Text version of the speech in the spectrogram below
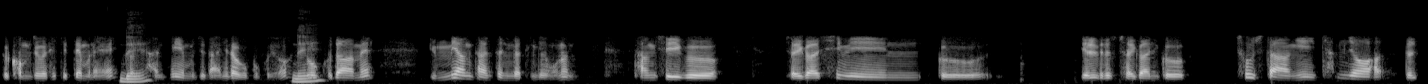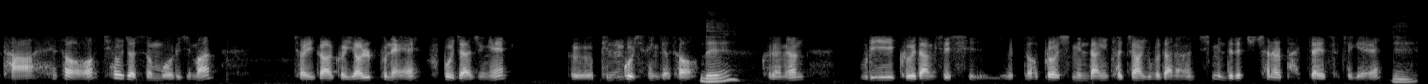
그 검증을 했기 때문에 네. 반성의 문제는 아니라고 보고요. 네. 또그 다음에 윤미향 단사님 같은 경우는 당시 그 저희가 시민 그 예를 들어서 저희가 그 소수당이 참여를 다 해서 채워졌으면 모르지만 저희가 그 10분의 후보자 중에 그 빈 곳이 생겨서 네. 그러면 우리 그 당시 시, 더불어 시민당이 결정하기보다는 시민들의 추천을 받자 했을 적에 네.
